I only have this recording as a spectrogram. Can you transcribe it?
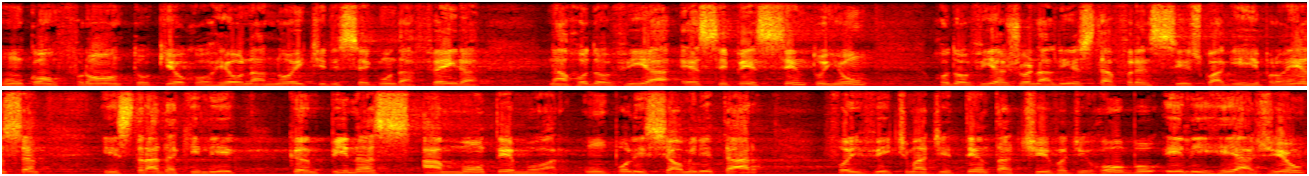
um confronto que ocorreu na noite de segunda-feira na rodovia SP 101, rodovia jornalista Francisco Aguirre Proença, estrada que liga Campinas a Montemor. Um policial militar foi vítima de tentativa de roubo, ele reagiu,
